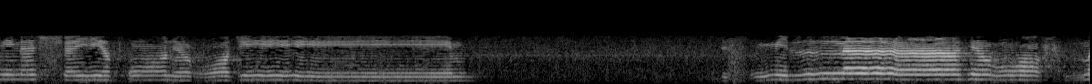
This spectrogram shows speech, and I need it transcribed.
من الشيطان الرجيم. بسم الله الرحمن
